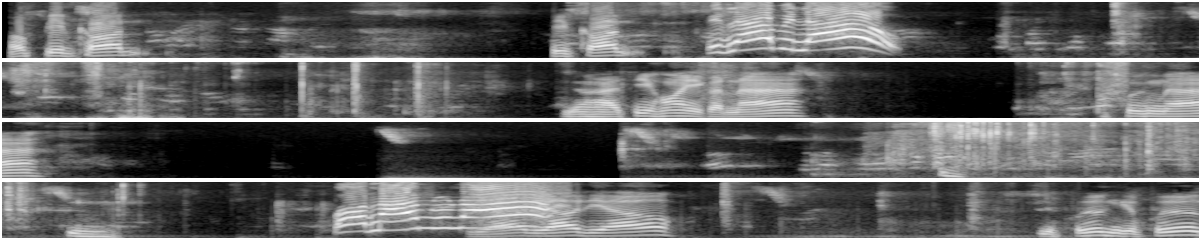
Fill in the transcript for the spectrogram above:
เอาปิดก่อน ปิดก่อน ปิดแล้ว ปิดแล้วเดี๋ยวหาที่ห้อยก่อนนะพึ่งนะอืม เปิดน้ำดูนะเดี๋ยวเดี๋ยวเดี๋ยวอย่าพึ่งอย่าพึ่ง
